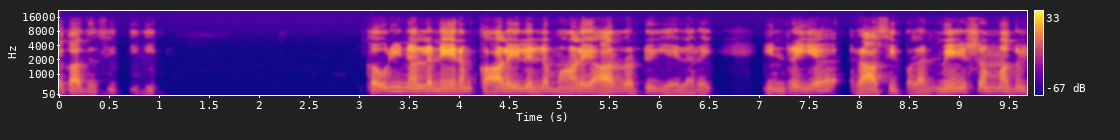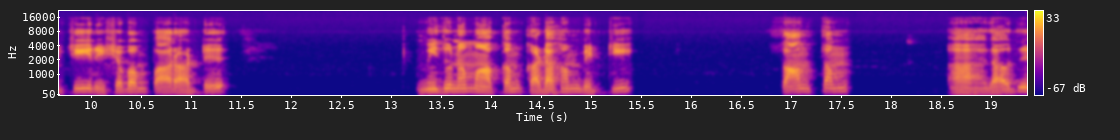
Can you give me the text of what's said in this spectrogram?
ஏகாதசி திதி. கௌரி நல்ல நேரம். காலையில் இல்லை. மாலை ஆறு டு ஏழரை. இன்றைய ராசி பலன். மேஷம் மகிழ்ச்சி ரிஷபம் பாராட்டு மிதுனம் ஆக்கம் கடகம் வெற்றி சாந்தம் அதாவது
